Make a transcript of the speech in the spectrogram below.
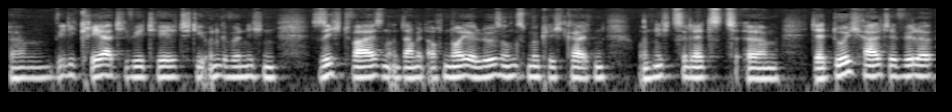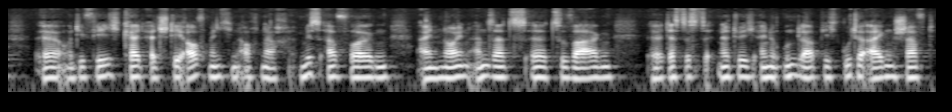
wie die Kreativität, die ungewöhnlichen Sichtweisen und damit auch neue Lösungsmöglichkeiten und nicht zuletzt ähm, der Durchhaltewille äh, und die Fähigkeit als Stehaufmännchen auch nach Misserfolgen einen neuen Ansatz äh, zu wagen, äh, dass das natürlich eine unglaublich gute Eigenschaft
